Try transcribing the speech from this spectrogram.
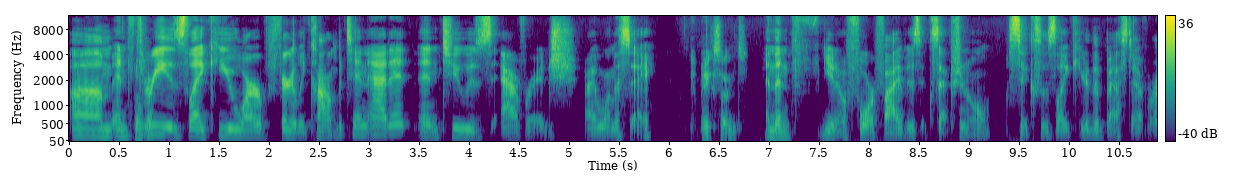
Um, and Okay. three is like you are fairly competent at it, and two is average, I want to say. That makes sense. And then, you know, four, or five is exceptional. Six is like you're the best ever.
